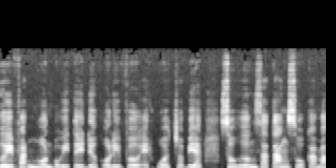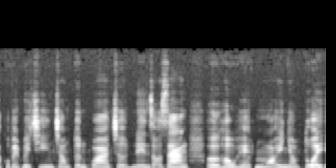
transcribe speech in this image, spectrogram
Người phát ngôn Bộ Y tế Đức Oliver Edwards cho biết xu hướng gia tăng số ca mắc COVID-19 trong tuần qua trở nên rõ ràng ở hầu hết mọi nhóm tuổi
